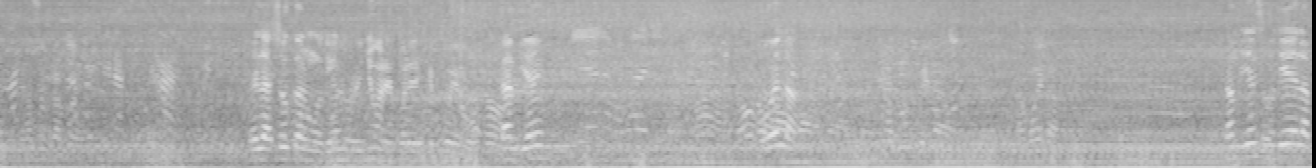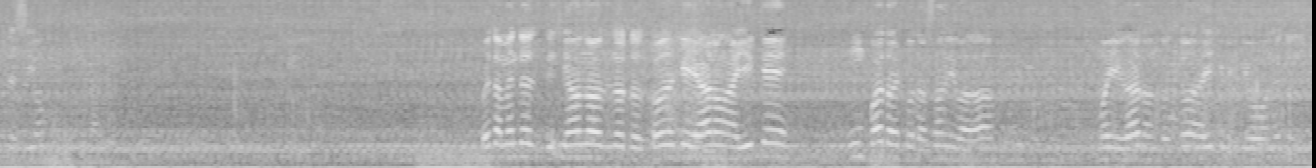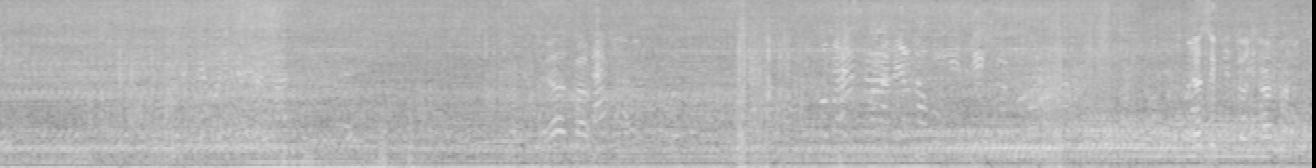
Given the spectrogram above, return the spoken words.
El azúcar, murió. Los riñones parece que fue. También, Ah, no, abuela. La Lupe, la, la abuela. También sufría de la presión. Supuestamente dijeron los, los doctores que llegaron allí que un pato de corazón iba a dar. No llegaron doctores ahí que me quedó bonito. Ya está. Ya se quitó el caca.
